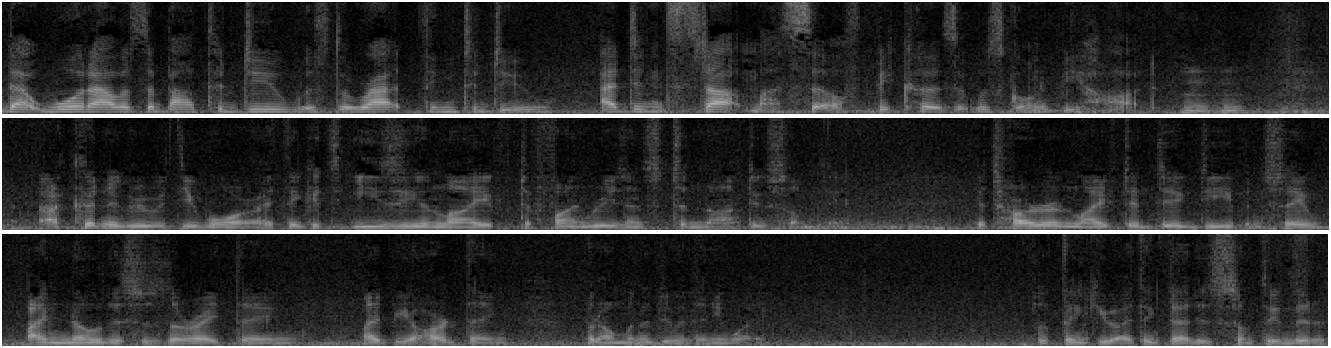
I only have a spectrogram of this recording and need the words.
that what I was about to do was the right thing to do, I didn't stop myself because it was going to be hard. Mm-hmm. I couldn't agree with you more. I think it's easy in life to find reasons to not do something. It's harder in life to dig deep and say, I know this is the right thing. Might be a hard thing, but I'm going to do it anyway. So thank you. I think that is something that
